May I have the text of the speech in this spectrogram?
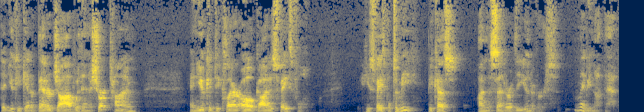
that you could get a better job within a short time, and you could declare, oh, God is faithful. He's faithful to me because I'm the center of the universe. Maybe not that.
